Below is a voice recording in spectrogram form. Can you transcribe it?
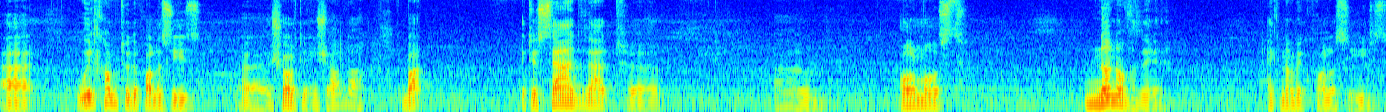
Uh, we'll come to the policies uh, shortly, inshallah. But it is sad that uh, um, almost none of the economic policies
